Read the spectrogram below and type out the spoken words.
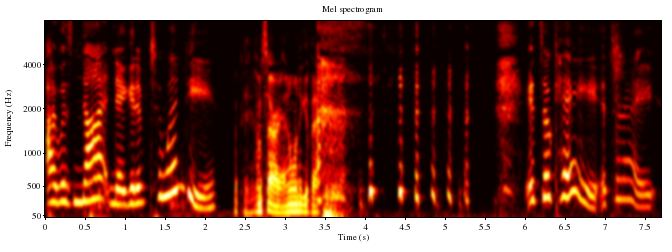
I was not negative to Wendy. Okay, I'm sorry. I don't want to get back to that. It's okay. It's all right.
